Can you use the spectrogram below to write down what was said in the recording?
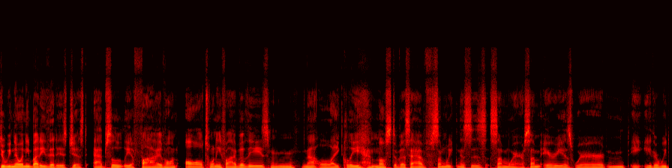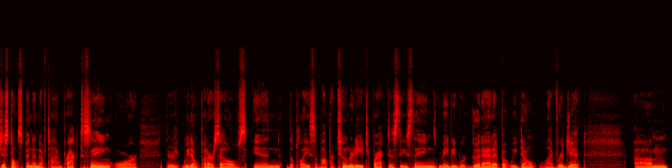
Do we know anybody that is just absolutely a five on all 25 of these? Mm, not likely. Most of us have some weaknesses somewhere, some areas where mm, either we just don't spend enough time practicing or we don't put ourselves in the place of opportunity to practice these things. Maybe we're good at it, but we don't leverage it. Um,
